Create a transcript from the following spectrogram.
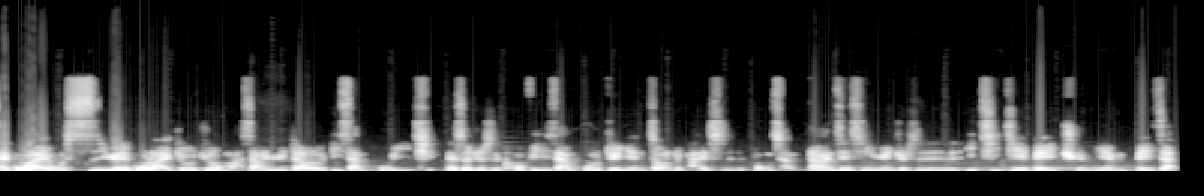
才过来，我四月过来就就马上遇到了第三波疫情，那时候就是 COVID 第三波最严重，就开始封城。当然振兴医院就是一级戒备，全面备战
